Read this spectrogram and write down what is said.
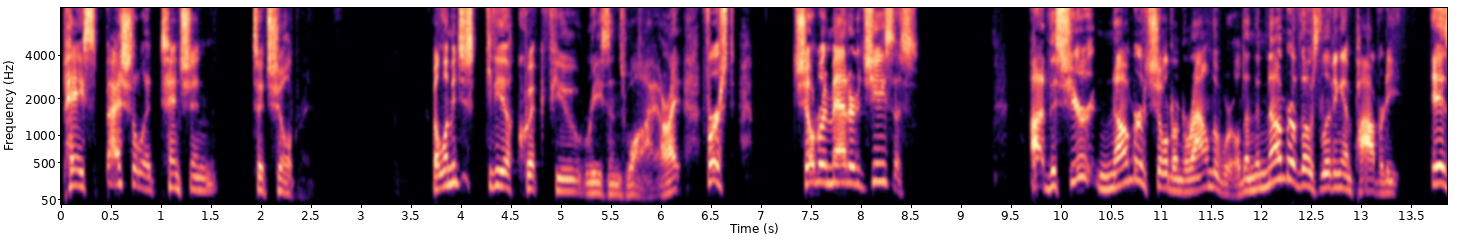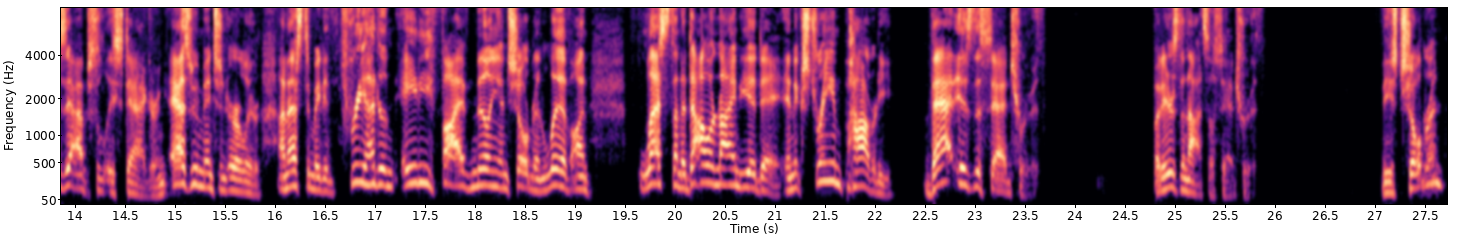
pay special attention to children? But let me just give you a quick few reasons why. All right. First, children matter to Jesus. Uh, the sheer number of children around the world and the number of those living in poverty is absolutely staggering. As we mentioned earlier, an estimated 385 million children live on less than $1.90 a day in extreme poverty. That is the sad truth. But here's the not so sad truth. These children,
